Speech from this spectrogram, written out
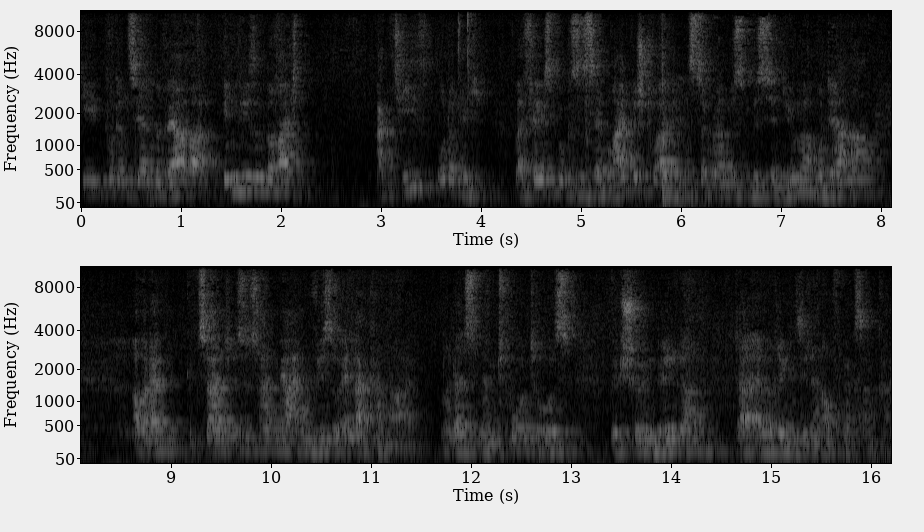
die potenziellen Bewerber in diesem Bereich aktiv oder nicht? Bei Facebook ist es sehr breit gestreut, Instagram ist ein bisschen jünger, moderner, aber dann gibt's halt, ist es halt mehr ein visueller Kanal. Da ist mit Fotos, mit schönen Bildern, da erregen sie dann Aufmerksamkeit.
